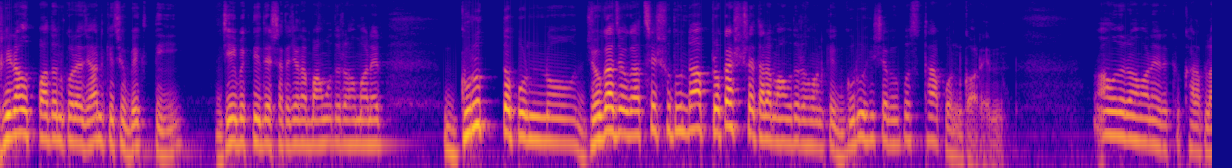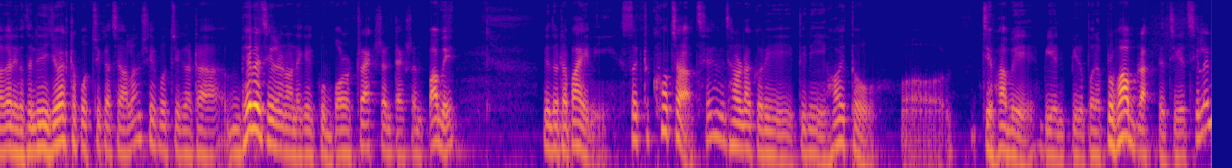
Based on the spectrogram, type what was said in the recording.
ঘৃণা উৎপাদন করে যান কিছু ব্যক্তি। যে ব্যক্তিদের সাথে যারা মাহমুদুর রহমানের গুরুত্বপূর্ণ যোগাযোগ আছে, শুধু না, প্রকাশ্যে তারা মাহমুদুর রহমানকে গুরু হিসেবে উপস্থাপন করেন। মাহমুদুর রহমানের খুব খারাপ লাগার কথা নিজেও একটা পত্রিকা চালান, সেই পত্রিকাটা ভেবেছিলেন অনেকে খুব বড় ট্র্যাকশন ট্যাকশন পাবে, কিন্তু ওটা পায়নি। সো একটু খোঁচা আছে, আমি ধারণা করি তিনি হয়তো যেভাবে বিএনপির উপরে প্রভাব রাখতে চেয়েছিলেন,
